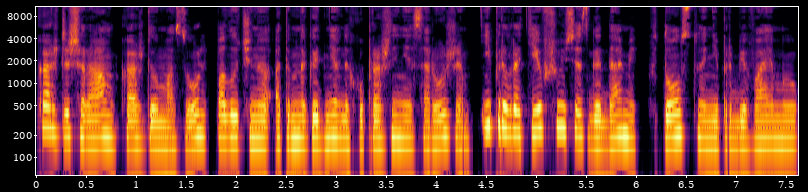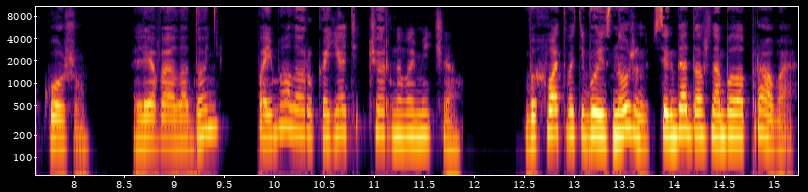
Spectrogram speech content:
каждый шрам, каждую мозоль, полученную от многодневных упражнений с оружием и превратившуюся с годами в толстую непробиваемую кожу. Левая ладонь поймала рукоять черного меча. Выхватывать его из ножен всегда должна была правая,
